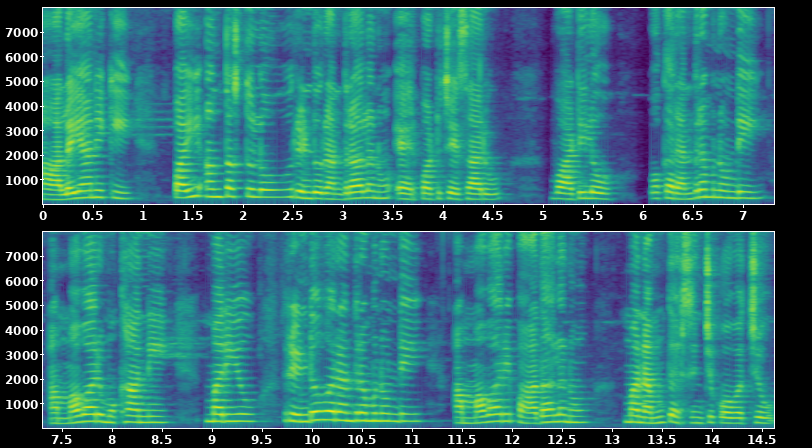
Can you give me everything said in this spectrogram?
ఆలయానికి పై అంతస్తులో రెండు రంధ్రాలను ఏర్పాటు చేశారు. వాటిలో ఒక రంధ్రం నుండి అమ్మవారి ముఖాన్ని మరియు రెండవ రంధ్రము నుండి అమ్మవారి పాదాలను మనం దర్శించుకోవచ్చు.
